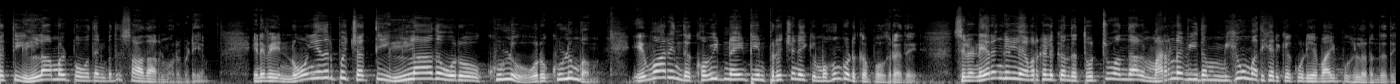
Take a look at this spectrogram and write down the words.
சக்தி இல்லாமல் போவது என்பது சாதாரண ஒரு விடயம். எனவே நோய் எதிர்ப்பு சக்தி இல்லாத ஒரு குழு ஒரு குழுமம் எவ்வாறு இந்த கோவிட் நைன்டீன் பிரச்சனைக்கு முகம் கொடுக்க போகிறது. சில நேரங்களில் அவர்களுக்கு அந்த தொற்று வந்தால் மரண வீதம் மிகவும் அதிகரிக்கக்கூடிய வாய்ப்புகள் இருந்தது.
